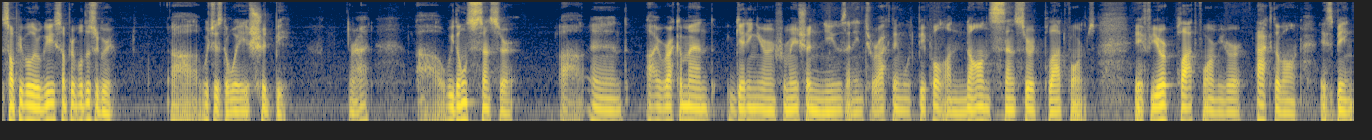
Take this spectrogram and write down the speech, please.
some people agree, some people disagree, uh, which is the way it should be, right? Uh, we don't censor, uh, and I recommend getting your information, news, and interacting with people on non-censored platforms. If your platform you're active on is being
